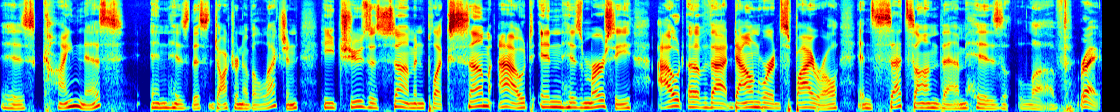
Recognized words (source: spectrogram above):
His kindness in his this doctrine of election, he chooses some and plucks some out in his mercy out of that downward spiral and sets on them his love. Right.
